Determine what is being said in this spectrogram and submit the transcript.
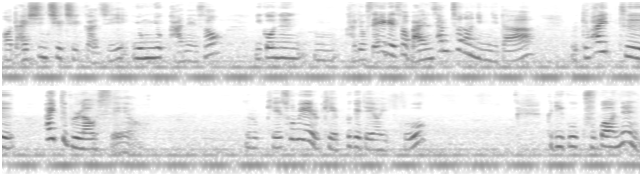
어, 날씬 77까지 66 반에서 이거는 음, 가격 세일해서 13,000원입니다. 이렇게 화이트 화이트 블라우스예요. 이렇게 소매 이렇게 예쁘게 되어 있고 그리고 9번은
